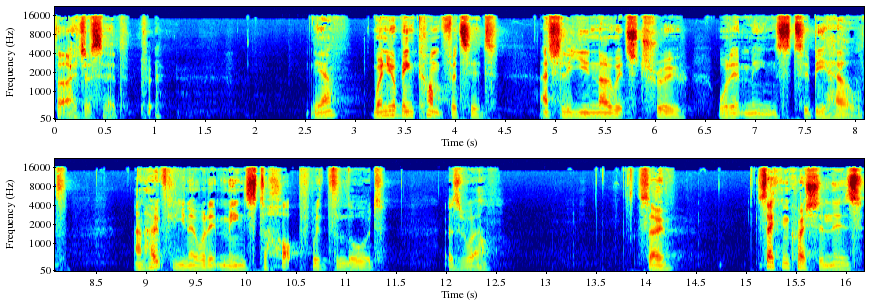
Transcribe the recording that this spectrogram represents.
that I just said. yeah? When you're being comforted, actually, you know it's true what it means to be held. And hopefully, you know what it means to hop with the Lord as well. So, second question is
